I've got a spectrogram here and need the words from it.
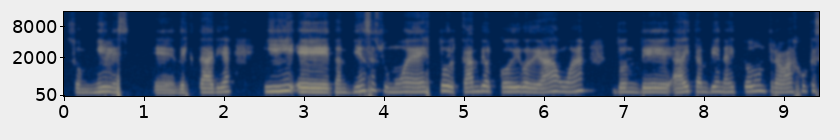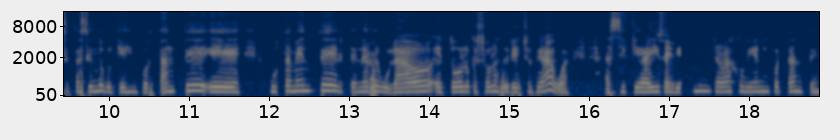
son miles eh, de hectáreas, y eh, también se sumó a esto el cambio al código de agua, donde hay también hay todo un trabajo que se está haciendo porque es importante justamente el tener regulado eh, todo lo que son los derechos de agua. Así que ahí también hay un trabajo bien importante.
